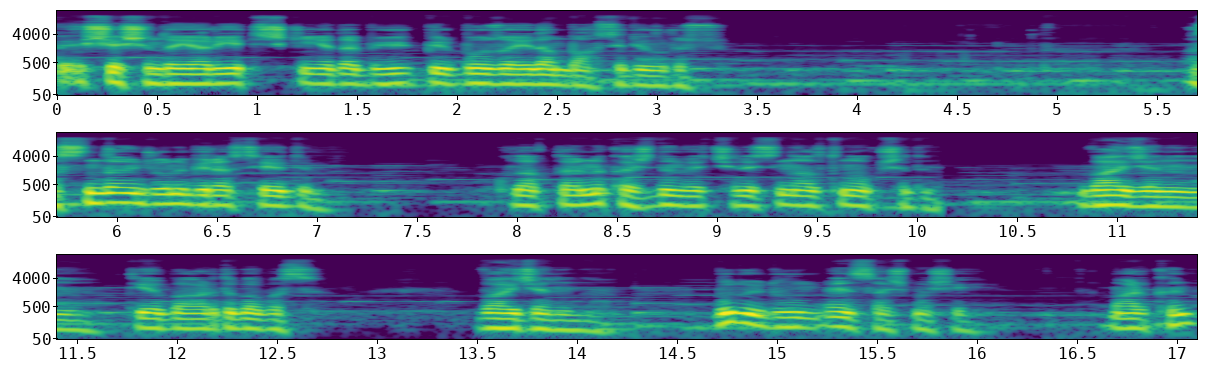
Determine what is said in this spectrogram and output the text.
5 yaşında yarı yetişkin ya da büyük bir boz ayıdan bahsediyoruz. Aslında önce onu biraz sevdim. Kulaklarını kaşıdım ve çenesinin altına okşadım. Vay canına diye bağırdı babası. Vay canına. Bu duyduğum en saçma şey. Mark'ın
